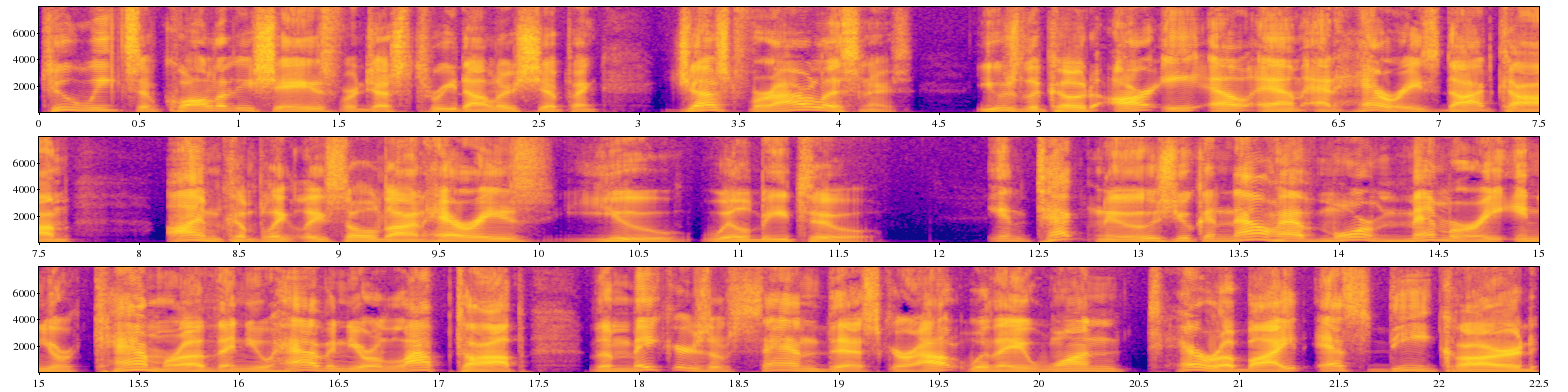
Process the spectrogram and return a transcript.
Two weeks of quality shaves for just $3 shipping. Just for our listeners. Use the code REALM at Harry's.com. I'm completely sold on Harry's. You will be too. In tech news, you can now have more memory in your camera than you have in your laptop. The makers of SanDisk are out with a one terabyte SD card.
